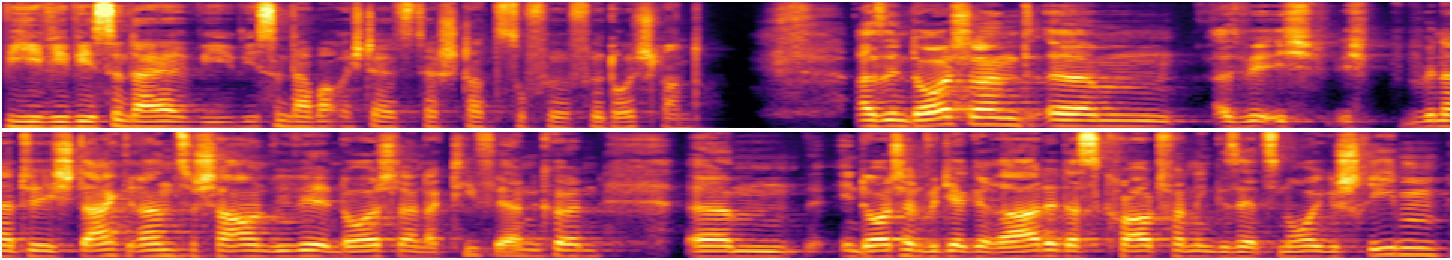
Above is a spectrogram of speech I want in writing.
wie, wie, wie ist denn da, wie, wie ist denn da bei euch da jetzt der Stadt so für, für Deutschland? Also in Deutschland, ähm, also ich, ich bin natürlich stark dran zu schauen, wie wir in Deutschland aktiv werden können. Ähm, in Deutschland wird ja gerade das Crowdfunding-Gesetz neu geschrieben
